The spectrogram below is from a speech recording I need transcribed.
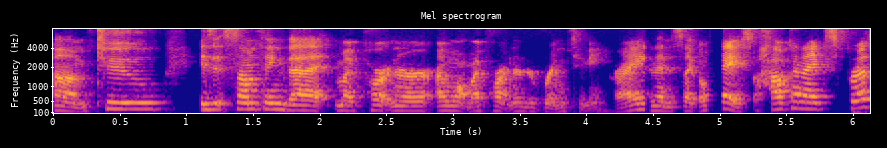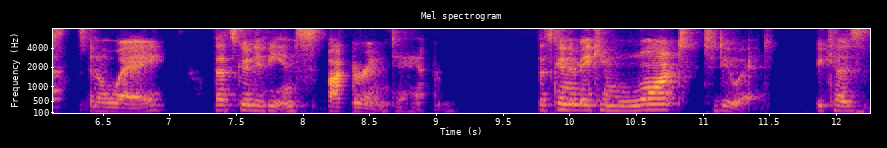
um, two is it something that my partner i want my partner to bring to me right and then it's like okay so how can i express this in a way that's going to be inspiring to him that's going to make him want to do it because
